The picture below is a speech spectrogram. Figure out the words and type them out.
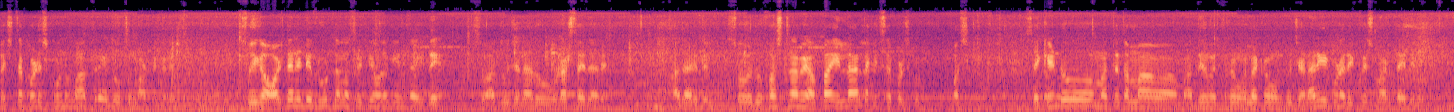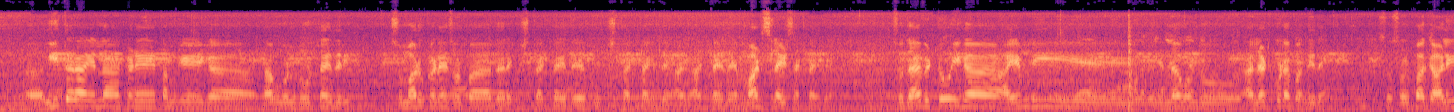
ಖಚಿತಪಡಿಸ್ಕೊಂಡು ಮಾತ್ರ ಇದು ಓಪನ್ ಮಾಡಬೇಕಾಗತ್ತೆ. ಸೊ ಈಗ ಆಲ್ಟರ್ನೇಟಿವ್ ರೂಟ್ ನಮ್ಮ ಸಿಟಿ ಒಳಗಿಂದ ಇದೆ. ಸೊ ಅದು ಜನರು ಓಡಾಡ್ತಾ ಇದ್ದಾರೆ ಆ ಸೊ ಇದು ಫಸ್ಟ್ ನಾವೇ ಹಬ್ಬ ಇಲ್ಲ ಅಂತ ಖಚಿತಪಡಿಸ್ಕೊಬೇಕು ಫಸ್ಟ್ ಸೆಕೆಂಡು ಮತ್ತು ತಮ್ಮ ಮಾಧ್ಯಮದ ಮೂಲಕ ಒಂದು ಜನರಿಗೆ ಕೂಡ ರಿಕ್ವೆಸ್ಟ್ ಮಾಡ್ತಾ ಇದ್ದೀವಿ. ಈ ಥರ ಎಲ್ಲ ಕಡೆ ತಮಗೆ ಈಗ ತಾವುಗಳು ನೋಡ್ತಾ ಇದ್ದೀರಿ. ಸುಮಾರು ಕಡೆ ಸ್ವಲ್ಪ ದರ ಕುಸಿತ ಆಗ್ತಾ ಇದೆ, ಭೂ ಕುಸಿತ ಆಗ್ತಾ ಇದೆ ಆಗ್ತಾ ಇದೆ ಮಡ್ ಸ್ಲೈಡ್ಸ್ ಆಗ್ತಾ ಇದೆ. ಸೊ ದಯವಿಟ್ಟು ಈಗ ಐ ಎಂ ಡಿ ಎಲ್ಲ ಒಂದು ಅಲರ್ಟ್ ಕೂಡ ಬಂದಿದೆ. ಸೊ ಸ್ವಲ್ಪ ಗಾಳಿ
